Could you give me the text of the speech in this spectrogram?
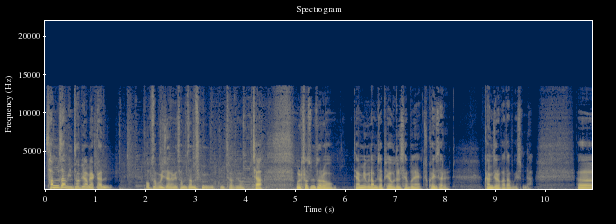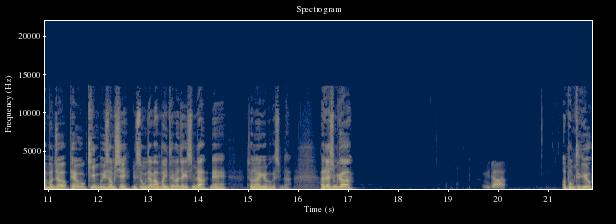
33 인터뷰하면 약간 없어 보이잖아요. 333 인터뷰. 자, 오늘 첫 순서로 대한민국 남자 배우들 세 분의 축하 인사를 강제로 받아보겠습니다. 어, 먼저 배우 김의성 씨, 뉴스공장 한번 인터뷰한 적이 있습니다. 네. 전화 연결 보겠습니다. 안녕하십니까? 입니다. 아, 봉태규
